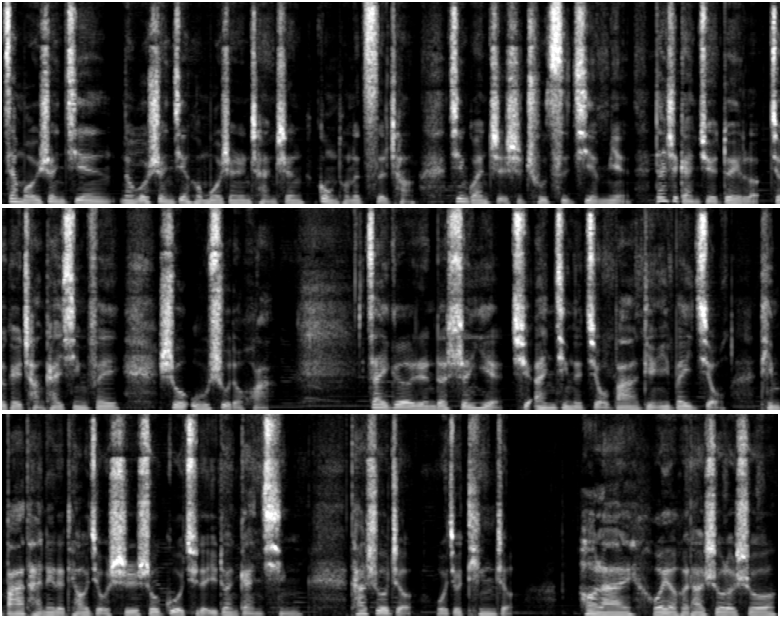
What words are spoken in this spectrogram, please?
在某一瞬间能够瞬间和陌生人产生共同的磁场，尽管只是初次见面，但是感觉对了就可以敞开心扉，说无数的话。在一个人的深夜，去安静的酒吧点一杯酒，听吧台内的调酒师说过去的一段感情，他说着我就听着。后来我也和他说了说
